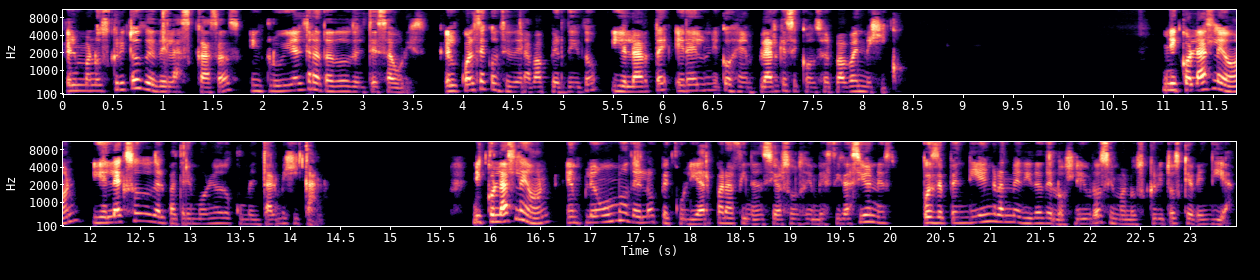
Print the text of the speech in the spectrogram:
El manuscrito de De las Casas incluía el Tratado del Tesauris, el cual se consideraba perdido, y el arte era el único ejemplar que se conservaba en México. Nicolás León y el éxodo del patrimonio documental mexicano. Nicolás León empleó un modelo peculiar para financiar sus investigaciones, pues dependía en gran medida de los libros y manuscritos que vendía.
